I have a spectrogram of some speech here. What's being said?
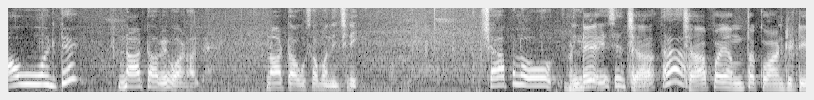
ఆవు అంటే నాటావే వాడాలి. నాటావుకు సంబంధించినవి. చేపలు అంటే చేప ఎంత క్వాంటిటీ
